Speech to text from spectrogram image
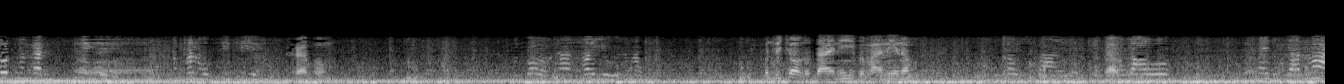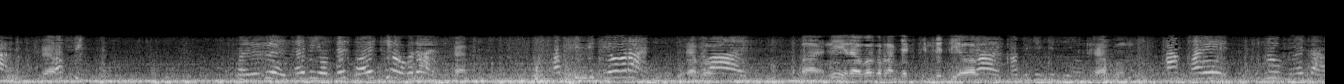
ลดเหมือนกันจอ๋ริงเลยอพันหกซีซีอะครับผม มันก็น่าใช้อยู่นะครับคนที่ชอบสไตล์นี้ประมาณนี้เนาะชอบสไตล์แบบครับเบาๆไม่ดุดันมากครับคลาสสิกไปเรื่อยๆใช้ประโยชน์ใช้สอยเที่ยวก็ได้ ครับขับกินก๋วยเตี๋ยวก็ได้ครับผม ได้สบายนี่เราก็กำลังจะกินก๋วยเตี๋ยวครับ ได้ขับไปกินก๋วยเตี๋ยวครับผม ห้ามใช้นอกเหนือจาก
